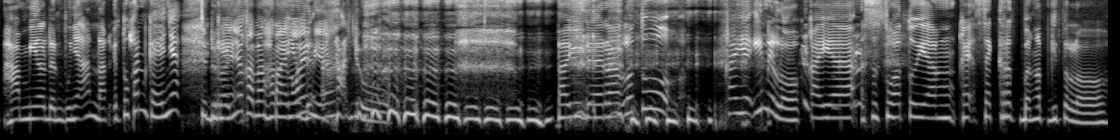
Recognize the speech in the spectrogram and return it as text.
hamil dan punya anak itu kan kayaknya Cederanya kayak karena hal yang lain ya? Aduh. payudara lo tuh kayak ini loh, kayak sesuatu yang kayak secret banget gitu loh.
